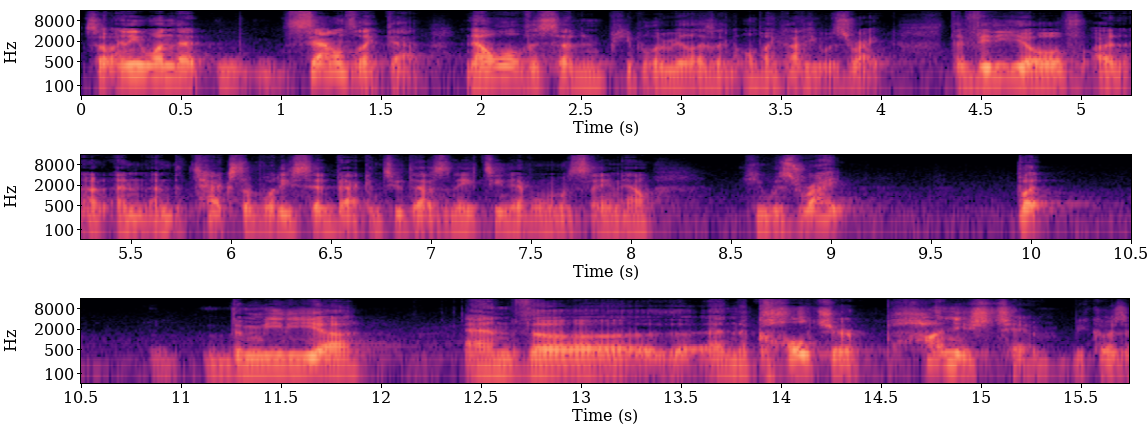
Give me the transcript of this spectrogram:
So anyone that sounds like that, now all of a sudden people are realizing, oh my God, he was right. The video of, uh, and, and the text of what he said back in 2018, everyone was saying now, he was right. But the media and the, and the culture punished him because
